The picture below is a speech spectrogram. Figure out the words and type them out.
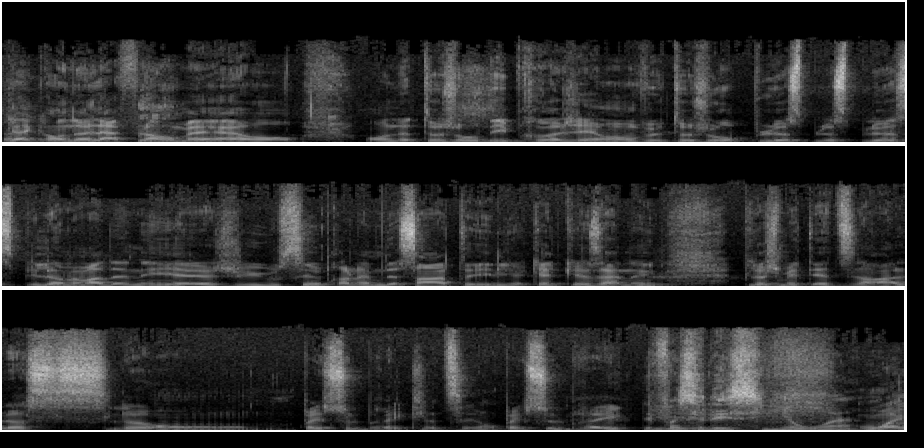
Quand on a la flamme, hein, on, on a toujours des projets, on veut toujours plus, plus, plus. Puis là, à un moment donné, euh, j'ai eu aussi un problème de santé il y a quelques années. Puis là, je m'étais dit, ah, là, là, on pèse sur le break, là, tu sais, on pèse sur le break. Des fois, c'est des signaux, hein? Ouais,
